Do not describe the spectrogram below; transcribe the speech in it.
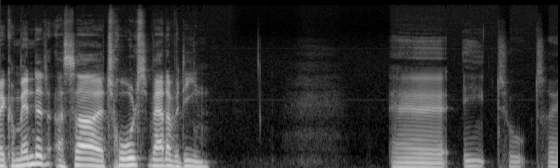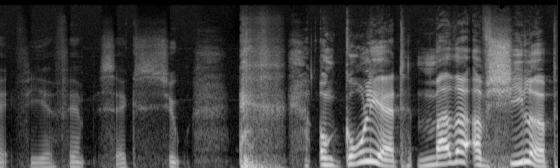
recommended, og så uh, Troels, hvad er der ved din? Øh, 1, 2, 3, 4, 5, 6, 7. Ungoliath, Mother of Shelob,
